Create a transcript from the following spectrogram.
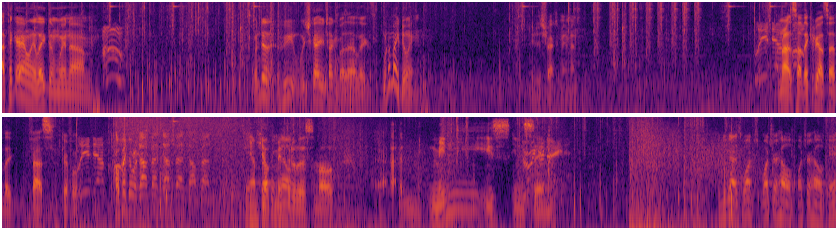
I think I only legged him when um. When did who? Which guy are you talking about that I legged? What am I doing? You're distracting me, man. I'm not outside. They could be outside, like fast. Careful. Laying down smoke. Open door, down vent, down vent, down vent. Okay, I'm killed me now. through the smoke. Uh, mini is insane. Can you guys watch watch your health? Watch your health, okay?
